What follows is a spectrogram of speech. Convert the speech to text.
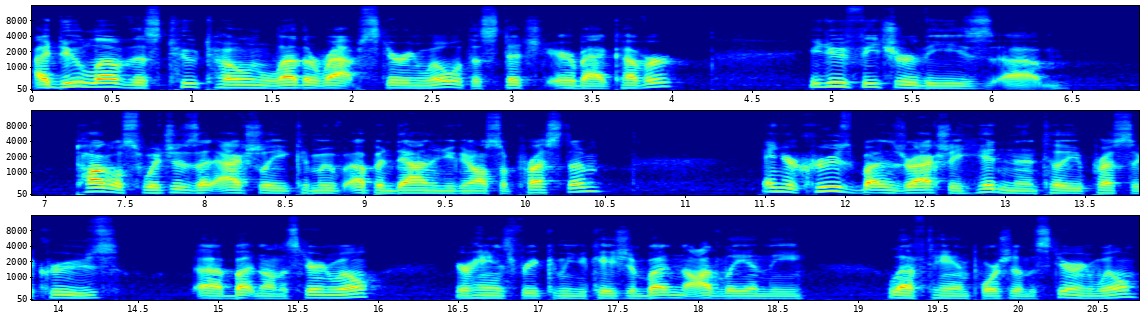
I do love this two-tone leather wrapped steering wheel with a stitched airbag cover. You do feature these um, toggle switches that actually can move up and down and you can also press them. And your cruise buttons are actually hidden until you press the cruise uh, button on the steering wheel. Your hands-free communication button, oddly in the left-hand portion of the steering wheel.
